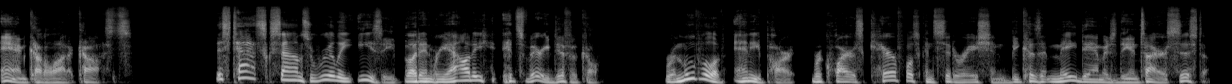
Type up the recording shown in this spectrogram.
and cut a lot of costs. This task sounds really easy, but in reality, it's very difficult. Removal of any part requires careful consideration because it may damage the entire system.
